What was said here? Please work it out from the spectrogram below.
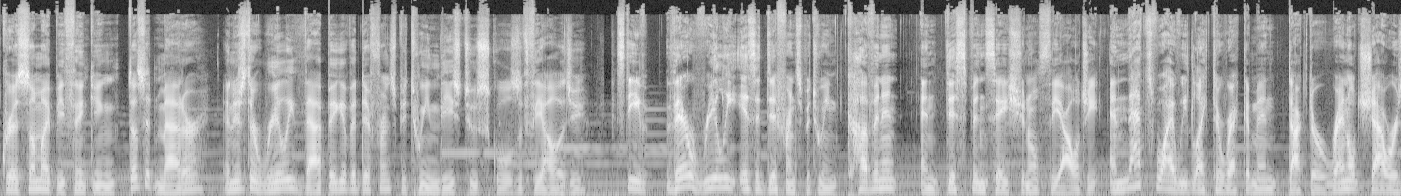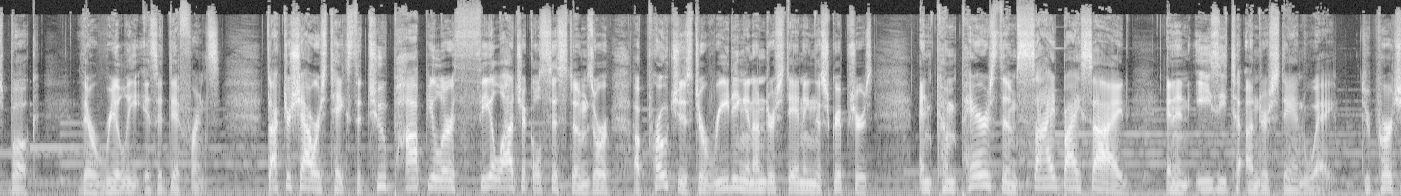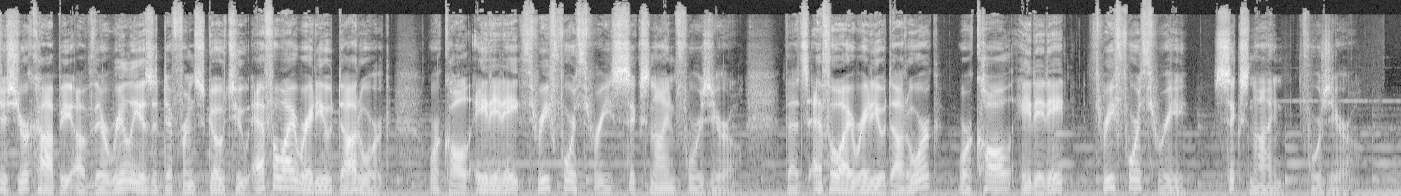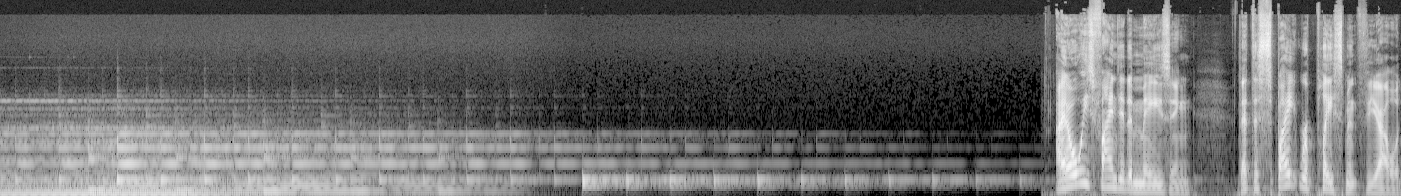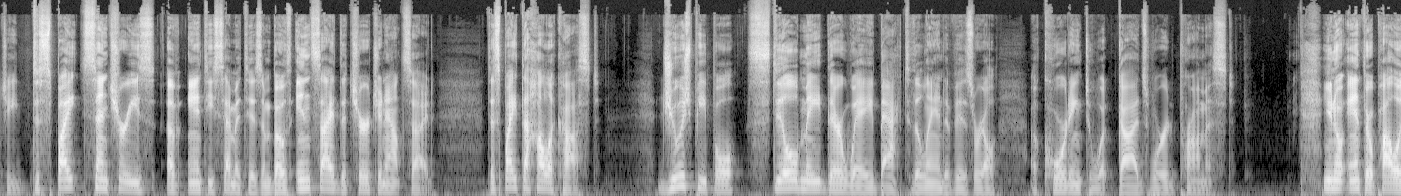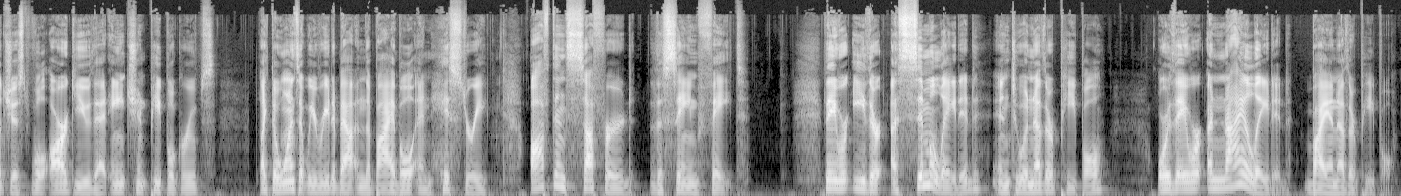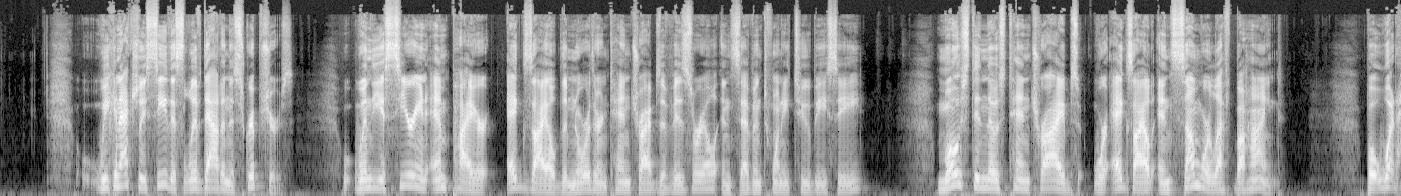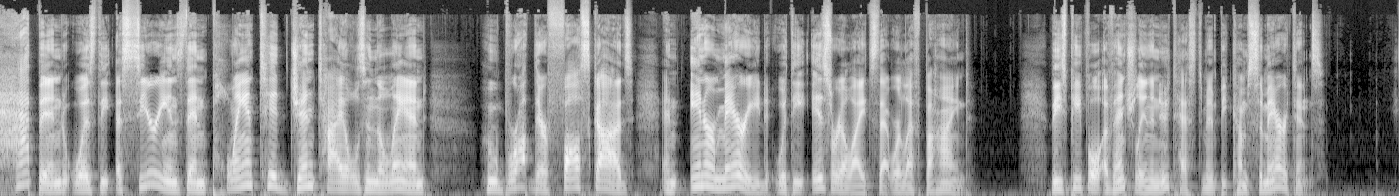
Chris, some might be thinking, does it matter? And is there really that big of a difference between these two schools of theology? Steve, there really is a difference between covenant and dispensational theology, and that's why we'd like to recommend Dr. Renald Showers' book, there really is a difference. Dr. Showers takes the two popular theological systems or approaches to reading and understanding the scriptures and compares them side by side in an easy to understand way. To purchase your copy of There Really Is a Difference, go to foiradio.org or call 888 343 6940. That's foiradio.org or call 888 343 6940. I always find it amazing that despite replacement theology, despite centuries of anti Semitism, both inside the church and outside, despite the Holocaust, Jewish people still made their way back to the land of Israel according to what God's word promised. You know, anthropologists will argue that ancient people groups, like the ones that we read about in the Bible and history, often suffered the same fate. They were either assimilated into another people or they were annihilated by another people. We can actually see this lived out in the scriptures. When the Assyrian Empire exiled the northern 10 tribes of Israel in 722 BC, Most in those 10 tribes were exiled and some were left behind. But what happened was the Assyrians then planted Gentiles in the land who brought their false gods and intermarried with the Israelites that were left behind. These people eventually in the New Testament become Samaritans.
